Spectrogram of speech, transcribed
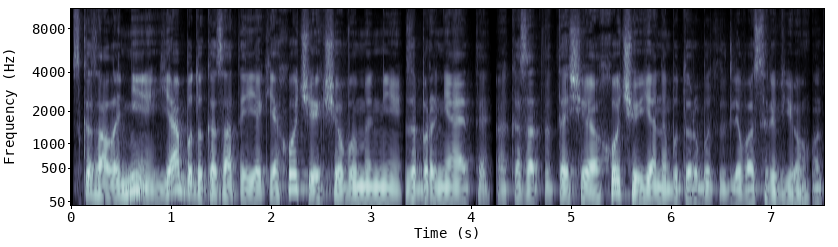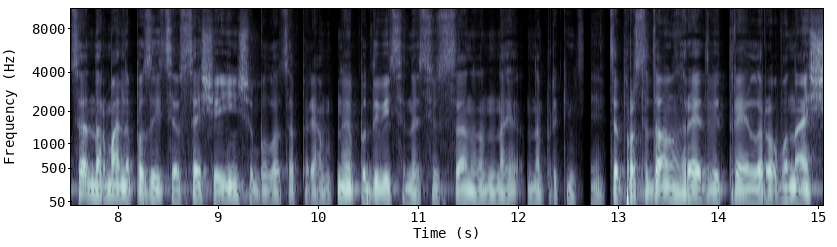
Сказали, ні, я буду казати, як я хочу. Якщо ви мені забороняєте е, казати те, що я хочу, я не буду робити для вас рев'ю. Оце нормальна позиція. Все, що інше було, це прям. Ну і подивіться на цю сцену на, наприкінці. Це просто даунгрейд від трейлеру. Вона ще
